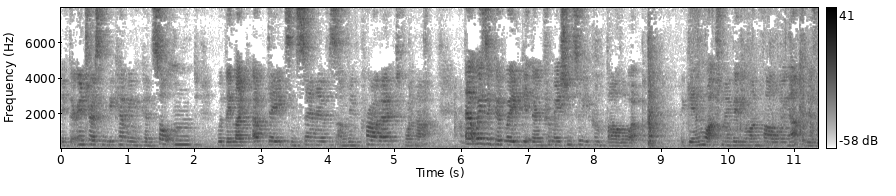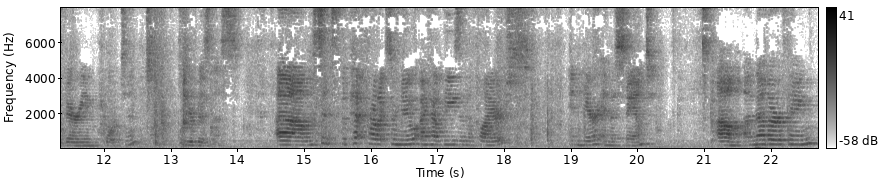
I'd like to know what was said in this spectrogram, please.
if they're interested in becoming a consultant, would they like updates, incentives on new product, whatnot. That way is a good way to get their information so you can follow up. Again, watch my video on following up. It is very important to your business. Um, since the pet products are new, I have these in the flyers in here in the stand. Um, another thing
